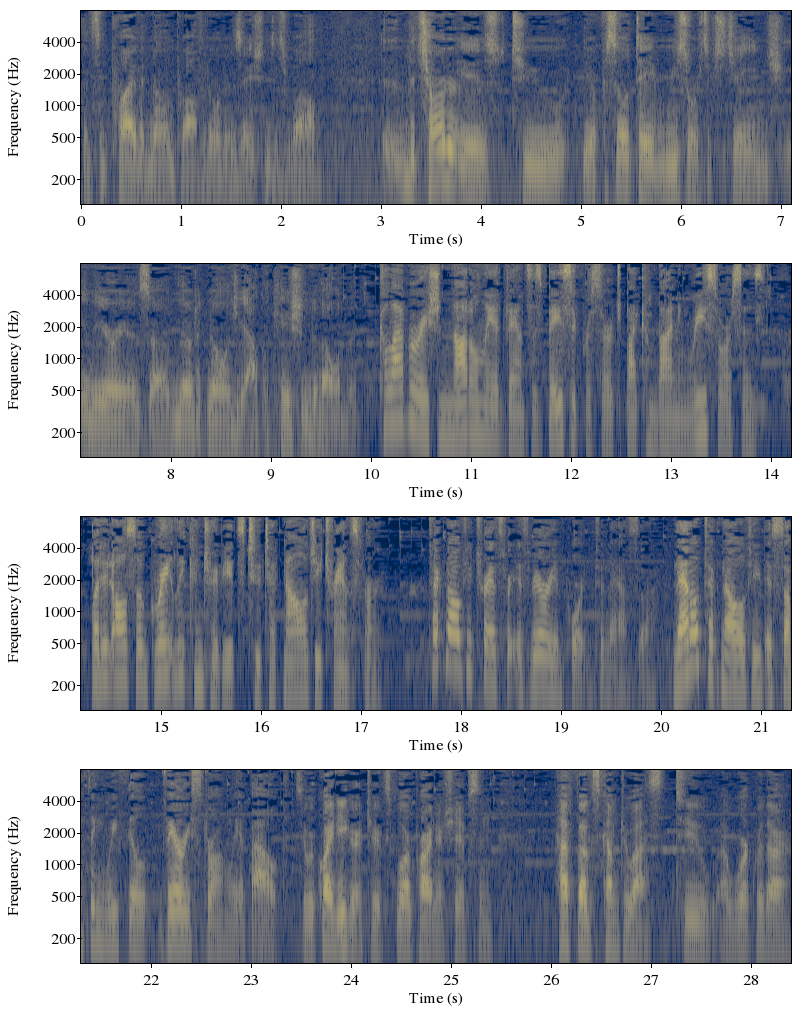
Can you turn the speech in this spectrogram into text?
and some private nonprofit organizations as well. The charter is to you know, facilitate resource exchange in the areas of nanotechnology application development. Collaboration not only advances basic research by combining resources, but it also greatly contributes to technology transfer. Technology transfer is very important to NASA. Nanotechnology is something we feel very strongly about. So we're quite eager to explore partnerships and have folks come to us to uh, work with our,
